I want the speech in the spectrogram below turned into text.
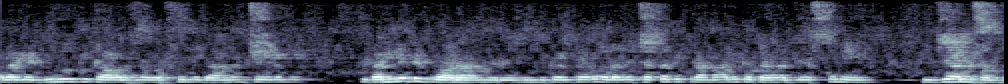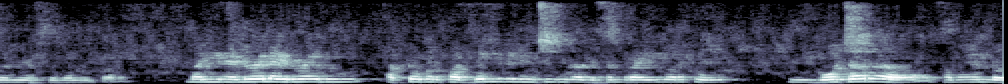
అలాగే గురువుకి కావాల్సిన వస్తువులు దానం చేయడము ఇవన్నిటి ద్వారా మీరు ముందుకెళ్తారు. అలాగే చక్కటి ప్రణాళిక తయారు చేసుకుని విజయాలు సొంతం చేసుకోగలుగుతారు. మరి రెండు వేల ఇరవై ఐదు అక్టోబర్ పద్దెనిమిది నుంచి కూడా డిసెంబర్ ఐదు వరకు ఈ గోచార సమయంలో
